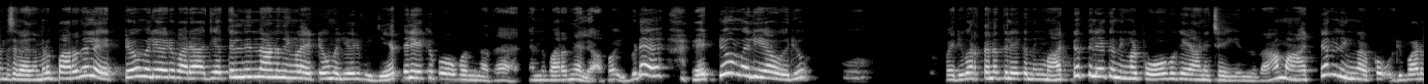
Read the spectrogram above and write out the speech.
മനസ്സിലായി? നമ്മൾ പറഞ്ഞല്ലോ ഏറ്റവും വലിയൊരു പരാജയത്തിൽ നിന്നാണ് നിങ്ങൾ ഏറ്റവും വലിയൊരു വിജയത്തിലേക്ക് പോകുന്നത് എന്ന് പറഞ്ഞല്ലോ. അപ്പൊ ഇവിടെ ഏറ്റവും വലിയ ഒരു പരിവർത്തനത്തിലേക്ക് മാറ്റത്തിലേക്ക് നിങ്ങൾ പോവുകയാണ് ചെയ്യുന്നത്. ആ മാറ്റം നിങ്ങൾക്ക് ഒരുപാട്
